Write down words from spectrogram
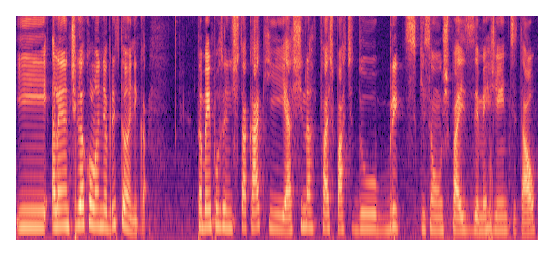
E ela é antiga colônia britânica. Também é importante destacar que a China faz parte do BRICS, que são os países emergentes e tal.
